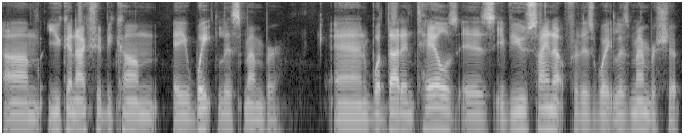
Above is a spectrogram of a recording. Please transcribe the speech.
um, you can actually become a waitlist member. And what that entails is if you sign up for this waitlist membership,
